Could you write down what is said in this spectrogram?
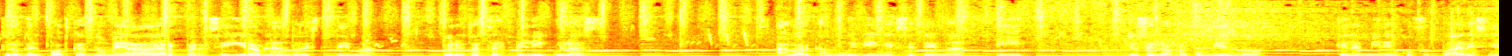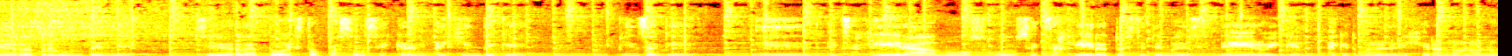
creo que el podcast no me va a dar para seguir hablando de este tema, pero estas tres películas abarcan muy bien ese tema y yo se los recomiendo que la miren con sus padres y de verdad pregúntenle si de verdad todo esto pasó. Si es que hay, gente que piensa que eh, exageramos o se exagera todo este tema del sendero y que hay que tomarlo a la ligera. No, no, no.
